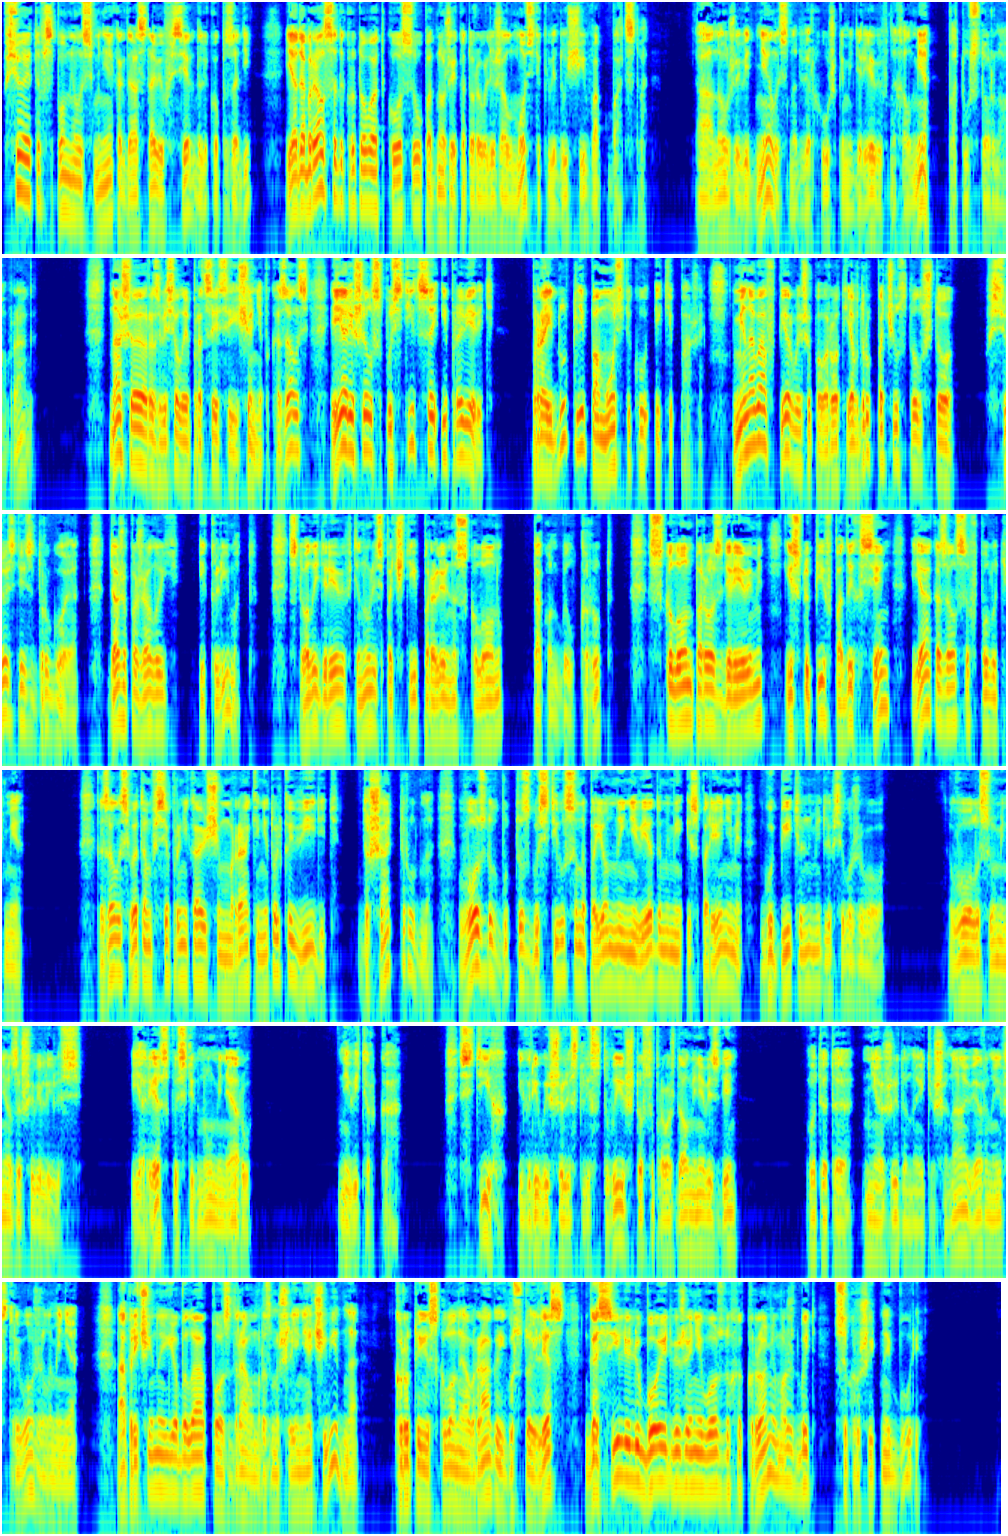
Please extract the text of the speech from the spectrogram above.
Все это вспомнилось мне, когда, оставив всех далеко позади, я добрался до крутого откоса, у подножия которого лежал мостик, ведущий в аббатство. А оно уже виднелось над верхушками деревьев на холме по ту сторону оврага. Наша развеселая процессия еще не показалась, и я решил спуститься и проверить, пройдут ли по мостику экипажи. Миновав первый же поворот, я вдруг почувствовал, что все здесь другое, даже, пожалуй, и климат. Стволы деревьев тянулись почти параллельно склону, так он был крут. Склон порос деревьями, и, ступив под их сень, я оказался в полутьме. Казалось, в этом всепроникающем мраке не только видеть, дышать трудно. Воздух будто сгустился, напоенный неведомыми испарениями, губительными для всего живого. Волосы у меня зашевелились. Я резко стегнул Минеру. Не ветерка. Стих, игривый шелест листвы, что сопровождал меня весь день. Вот эта неожиданная тишина, верно, и встревожила меня — а причина ее была, по здравом размышлении, очевидна. Крутые склоны оврага и густой лес гасили любое движение воздуха, кроме, может быть, сокрушительной бури.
